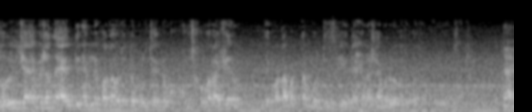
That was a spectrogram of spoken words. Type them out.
দলিল সাহেবের সাথে একদিন এমনি কথা হচ্ছে তো বলছে একটু খোঁজ খবর রাখেন। যে কথাবার্তা বলতেছি এটা হেনা সাহেবের লোকে যোগাযোগ করবেন স্যার। তাই?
